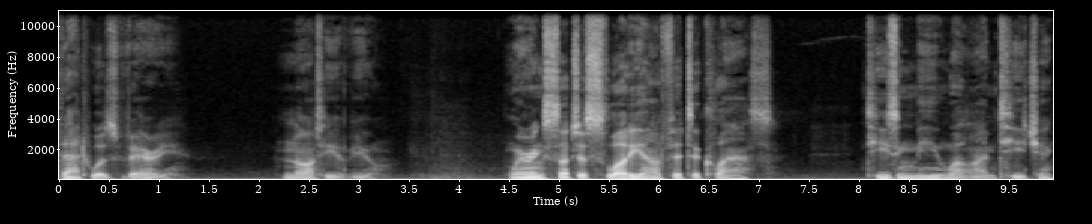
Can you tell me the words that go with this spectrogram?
That was very naughty of you. Wearing such a slutty outfit to class? Teasing me while I'm teaching?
